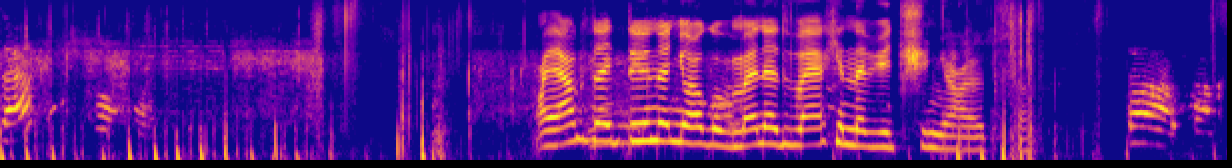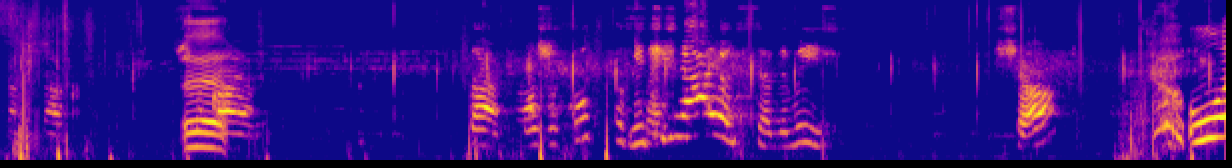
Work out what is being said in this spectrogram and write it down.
це? Балкон. А як зайти на нього? В мене двері не відчиняються. Так, так, так, так. Е. Так, може тут? Відчиняються, дивись. Що? О,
